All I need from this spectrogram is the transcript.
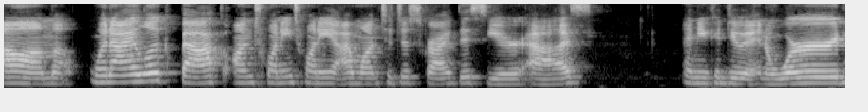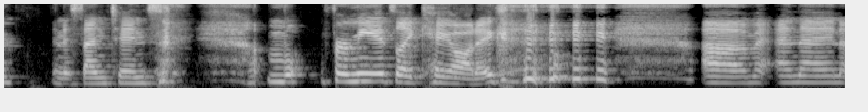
Um, when I look back on 2020, I want to describe this year as, and you can do it in a word, in a sentence. For me, it's like chaotic. um, and then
